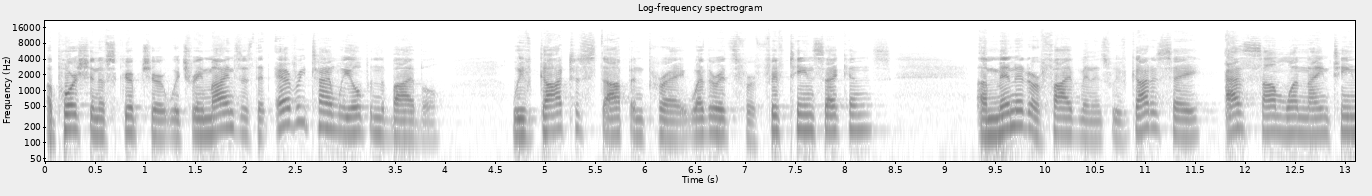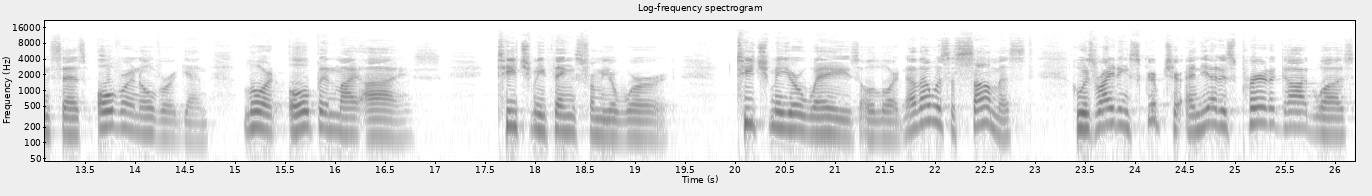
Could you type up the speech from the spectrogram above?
a portion of Scripture which reminds us that every time we open the Bible, we've got to stop and pray, whether it's for 15 seconds, a minute, or five minutes. We've got to say, as Psalm 119 says over and over again, Lord, open my eyes. Teach me things from your word. Teach me your ways, O Lord. Now, that was a psalmist who was writing scripture, and yet his prayer to God was,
